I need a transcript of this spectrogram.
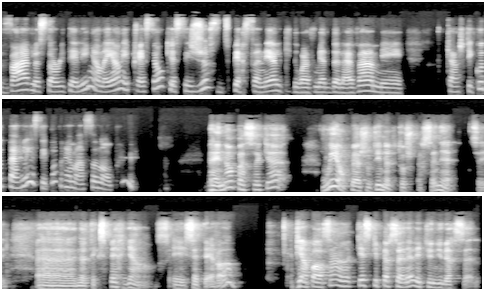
vers le storytelling en ayant l'impression que c'est juste du personnel qu'ils doivent mettre de l'avant, mais quand je t'écoute parler, c'est pas vraiment ça non plus. Ben non, parce que oui, on peut ajouter notre touche personnelle, euh, notre expérience, etc. Puis en passant, hein, qu'est-ce qui est personnel est universel.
